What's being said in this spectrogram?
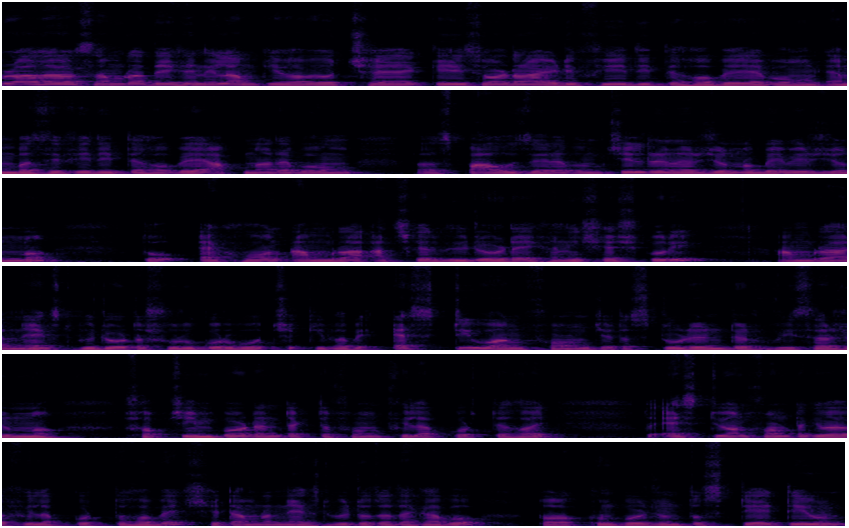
ব্রাদার্স আমরা দেখে নিলাম কীভাবে হচ্ছে কেস অর্ডার আইডি ফি দিতে হবে এবং এম্বাসি ফি দিতে হবে আপনার এবং স্পাউজের এবং চিলড্রেনের জন্য বেবির জন্য। তো এখন আমরা আজকের ভিডিওটা এখানেই শেষ করি। আমরা নেক্সট ভিডিওটা শুরু করব হচ্ছে কীভাবে এস টি ওয়ান ফর্ম যেটা স্টুডেন্টের ভিসার জন্য সবচেয়ে ইম্পর্ট্যান্ট একটা ফর্ম ফিল আপ করতে হয়। তো এস টি ওয়ান ফর্মটা কীভাবে ফিল আপ করতে হবে, সেটা আমরা নেক্সট ভিডিওতে দেখাবো। ততক্ষণ পর্যন্ত স্টে টিউনড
